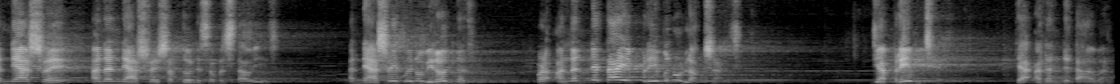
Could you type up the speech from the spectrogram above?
અન્યાશ્રય, અનન્યાશ્રય શબ્દોને સમજતા હોઈએ છીએ. અન્યાશ્રય કોઈનો વિરોધ નથી. પણ અનન્યતા એ પ્રેમનું લક્ષણ છે. જ્યાં પ્રેમ છે, ત્યાં અનન્યતા આવવાની.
